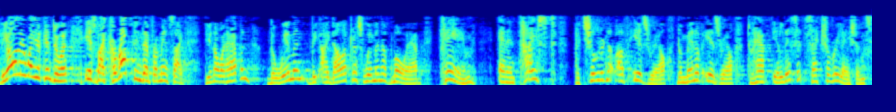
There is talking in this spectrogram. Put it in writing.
The only way you can do it is by corrupting them from inside. Do you know what happened? The women, the idolatrous women of Moab, came and enticed the children of Israel, the men of Israel, to have illicit sexual relations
